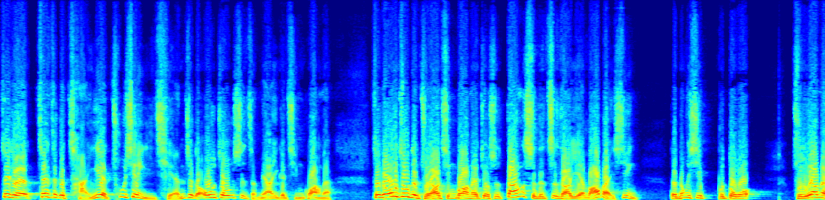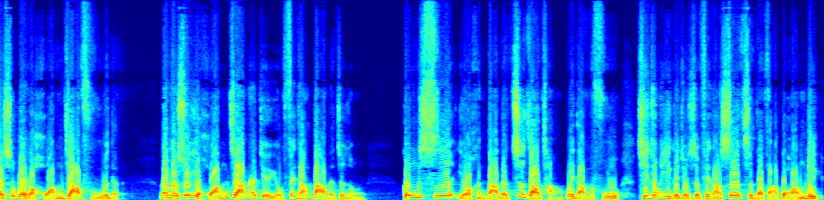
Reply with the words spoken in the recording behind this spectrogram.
这个，在这个产业出现以前，这个欧洲是怎么样一个情况呢？这个欧洲的主要情况呢，就是当时的制造业，老百姓的东西不多，主要呢是为了皇家服务的。那么，所以皇家呢就有非常大的这种。公司有很大的制造厂为他们服务，其中一个就是非常奢侈的法国皇帝，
